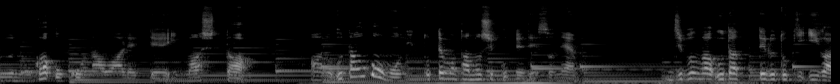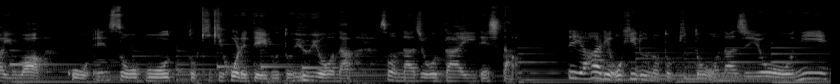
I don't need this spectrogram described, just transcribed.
うのが行われていました。あの歌う方もとても楽しくてですね、自分が歌ってる時以外はこう演奏をぼーっと聞き惚れているというようなそんな状態でした。で、やはりお昼の時と同じように、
